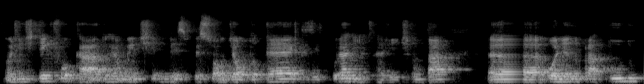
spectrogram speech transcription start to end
Então, a gente tem focado realmente nesse pessoal de autotechs e por ali. Né? A gente não está uh, olhando para tudo,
